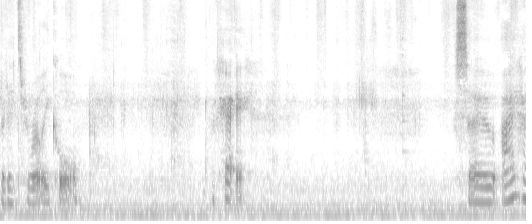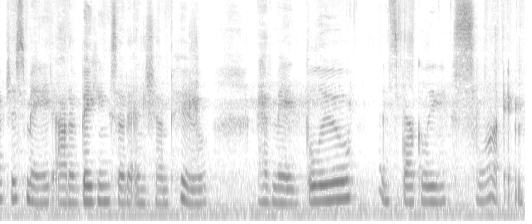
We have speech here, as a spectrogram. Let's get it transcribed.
but it's really cool. Okay. So I have just made out of baking soda and shampoo, I have made blue and sparkly slime,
